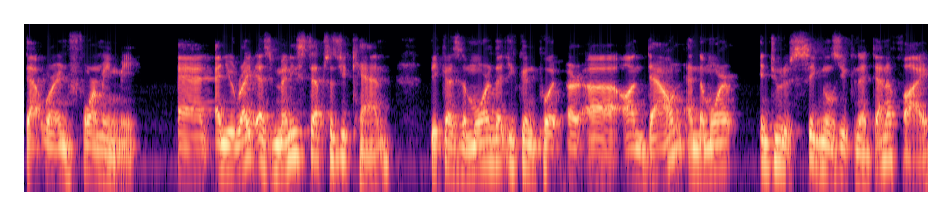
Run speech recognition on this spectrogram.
that were informing me? And, and you write as many steps as you can because the more that you can put uh, on down and the more intuitive signals you can identify,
